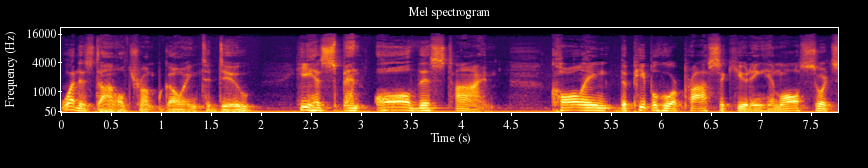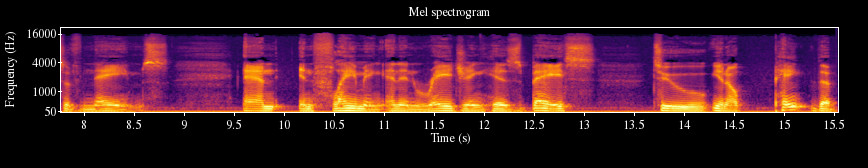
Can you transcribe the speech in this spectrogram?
What is Donald Trump going to do? He has spent all this time calling the people who are prosecuting him all sorts of names and inflaming and enraging his base to, you know, paint the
